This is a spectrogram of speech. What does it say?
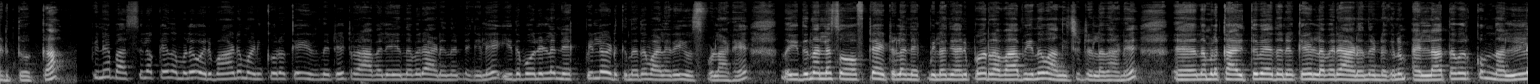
എടുത്ത് വെക്കുക പിന്നെ ബസ്സിലൊക്കെ നമ്മൾ ഒരുപാട് മണിക്കൂറൊക്കെ ഇരുന്നിട്ട് ട്രാവൽ ചെയ്യുന്നവരാണെന്നുണ്ടെങ്കിൽ ഇതുപോലുള്ള നെക്ക് പില്ലോ എടുക്കുന്നത് വളരെ യൂസ്ഫുൾ ആണ്. ഇത് നല്ല സോഫ്റ്റ് ആയിട്ടുള്ള നെക്ക് പില്ലോ ഞാനിപ്പോൾ റവാബിയിൽ നിന്ന് വാങ്ങിച്ചിട്ടുള്ളതാണ് നമ്മൾ കഴുത്ത് വേദനയൊക്കെ ഉള്ളവരാണെന്നുണ്ടെങ്കിലും എല്ലാത്തവർക്കും നല്ല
